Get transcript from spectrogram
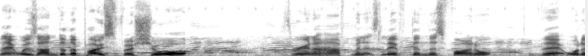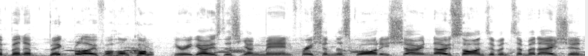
That was under the post for sure. Three and a half minutes left in this final. That would have been a big blow for Hong Kong. Here he goes, this young man, fresh in the squad. He's showing no signs of intimidation.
